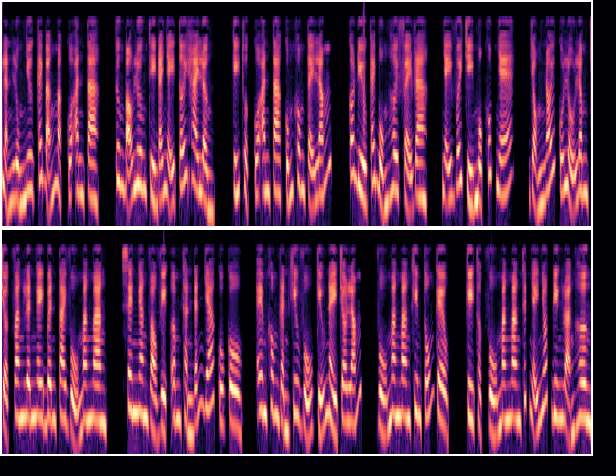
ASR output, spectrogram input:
lạnh lùng như cái bản mặt của anh ta, Tương Bảo Lương thì đã nhảy tới hai lần, kỹ thuật của anh ta cũng không tệ lắm, có điều cái bụng hơi phệ ra, nhảy với chị một khúc nhé, giọng nói của Lộ Lâm chợt vang lên ngay bên tai vụ mang mang, xen ngang vào việc âm thanh đánh giá của cô, em không rành khiêu vũ kiểu này cho lắm, vụ mang mang khiêm tốn kêu, kỳ thật vụ mang mang thích nhảy nhót điên loạn hơn,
